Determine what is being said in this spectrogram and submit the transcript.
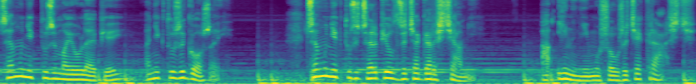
Czemu niektórzy mają lepiej, a niektórzy gorzej? Czemu niektórzy czerpią z życia garściami, a inni muszą życie kraść?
